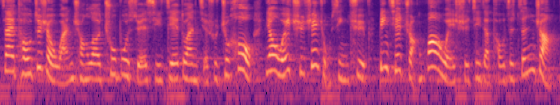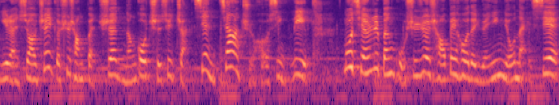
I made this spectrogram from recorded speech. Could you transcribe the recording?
在投资者完成了初步学习阶段结束之后，要维持这种兴趣，并且转化为实际的投资增长，依然需要这个市场本本身能够持续展现价值和吸引力。目前日本股市热潮背后的原因有哪些？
